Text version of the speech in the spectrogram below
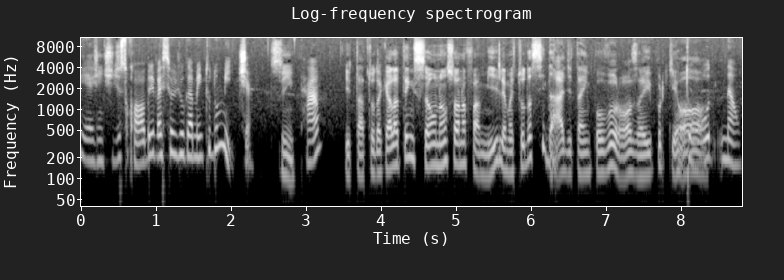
e a gente descobre, vai ser o julgamento do Mitya, Sim. tá? E tá toda aquela tensão, não só na família, mas toda a cidade tá empolvorosa aí, porque, ó. Todo- Não.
